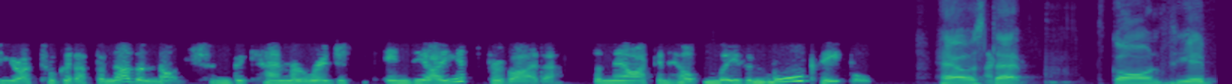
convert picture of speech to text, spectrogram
year, I took it up another notch and became a registered NDIS provider. So now I can help even more people. How has that gone for you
